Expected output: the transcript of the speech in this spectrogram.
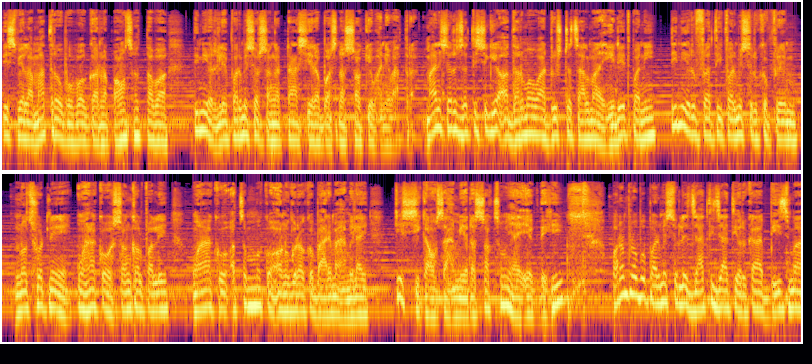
त्यस बेला मात्र उपभोग गर्न पाउँछ तब तिनीहरूले परमेश्वरसँग टाँसिएर बस्न सक्यो भने मात्र। मानिसहरू जतिसुकै अधर्म वा दुष्ट चालमा हिँडे पनि तिनीहरूप्रति परमेश्वरको प्रेम नछोड्ने उहाँको संकल्पले उहाँको अचम्मको अनुग्रहको बारेमा हामीलाई के सिकाउँछ हामी हेर्न सक्छौ यहाँ एकदेखि। परमप्रभु परमेश्वरले जाति जातिहरूका बीचमा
